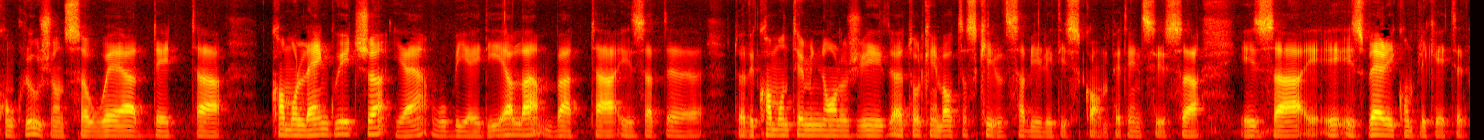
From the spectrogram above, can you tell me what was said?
conclusions were that uh, common language, yeah, would be ideal, but is that to have a common terminology uh, talking about skills, abilities, competencies uh, is uh, is very complicated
